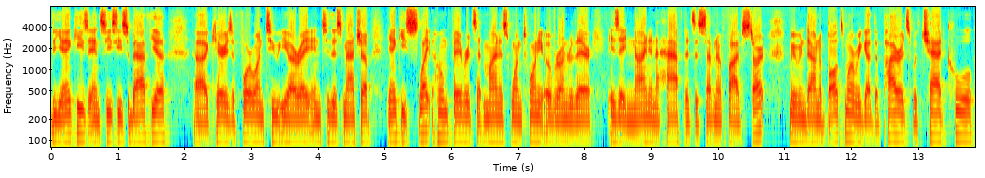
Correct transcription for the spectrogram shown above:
the Yankees, and CC Sabathia uh, carries a 4.12 ERA into this matchup. Yankees slight home favorites at minus 120 over under there is a nine and a half. That's a 7.05 start. Moving down to Baltimore, we got the Pirates with Chad Kuhl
